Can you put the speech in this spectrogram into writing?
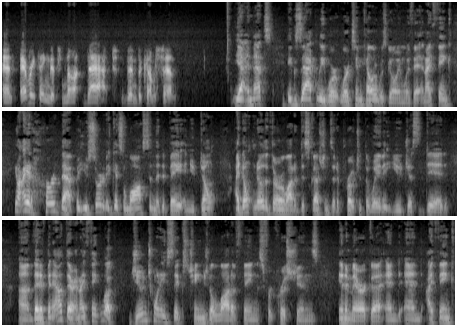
and everything that's not that then becomes sin. Yeah, and that's exactly where, where Tim Keller was going with it. And I think know, I had heard that, but you sort of it gets lost in the debate, and you don't. I don't know that there are a lot of discussions that approach it the way that you just did um, that have been out there. And I think, look, June 26 changed a lot of things for Christians in America, and and I think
